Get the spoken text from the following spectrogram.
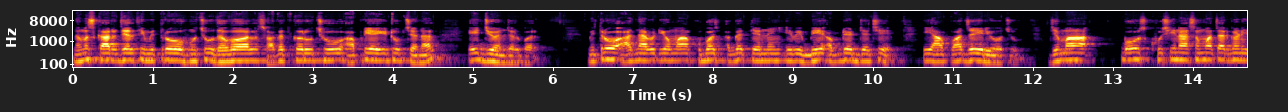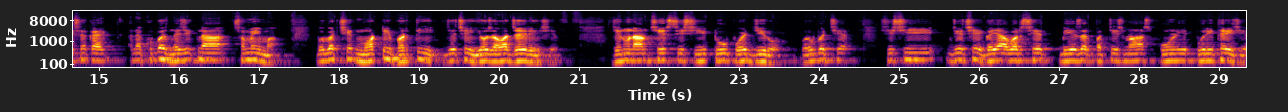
નમસ્કાર વિદ્યાર્થી મિત્રો, હું છું ધવલ. સ્વાગત કરું છું આપણી આ યુટ્યુબ ચેનલ એજ એન્જલ પર. મિત્રો, આજના વિડીયોમાં ખૂબ જ અગત્યની એવી બે અપડેટ જે છે એ આપવા જઈ રહ્યો છું. જેમાં બહુ ખુશીના સમાચાર ગણી શકાય અને ખૂબ જ નજીકના સમયમાં બરાબર છે એક મોટી ભરતી જે છે યોજાવા જઈ રહી છે. જેનું નામ છે સીસી ટુ પોઈન્ટ જીરો બરાબર છે? સીસી જે છે, ગયા વર્ષે બે હજાર પચીસમાં પૂર્ણ પૂરી થઈ છે.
